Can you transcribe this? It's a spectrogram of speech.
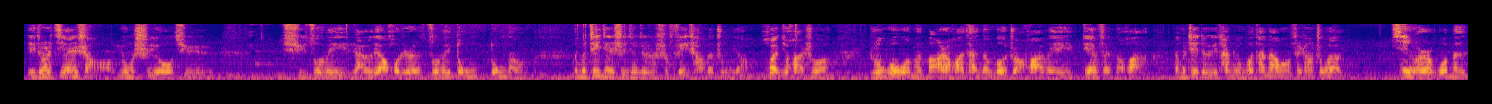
也就是减少用石油去去作为燃料或者作为动动能。那么这件事情就是非常的重要。换句话说，如果我们把二氧化碳能够转化为淀粉的话，那么这对于碳中和、碳达峰非常重要。进而我们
